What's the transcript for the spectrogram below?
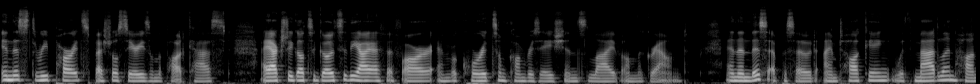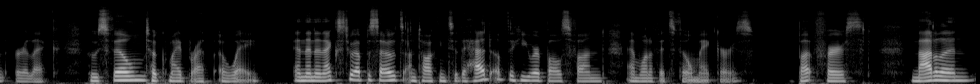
In this three part special series on the podcast, I actually got to go to the IFFR and record some conversations live on the ground. And in this episode, I'm talking with Madeleine Hunt Ehrlich, whose film took my breath away. And in the next two episodes, I'm talking to the head of the Hubert Bals Fund and one of its filmmakers. But first, Madeleine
